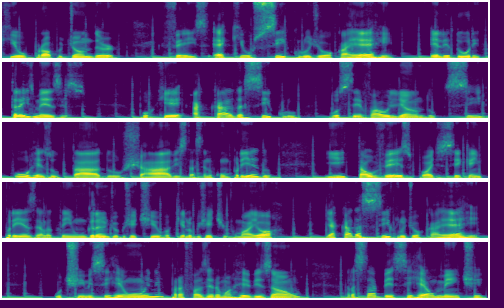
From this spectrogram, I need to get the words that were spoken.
que o próprio John Durr fez é que o ciclo de OKR ele dure três meses, porque a cada ciclo você vai olhando se o resultado chave está sendo cumprido e talvez pode ser que a empresa ela tenha um grande objetivo, aquele objetivo maior, e a cada ciclo de OKR o time se reúne para fazer uma revisão para saber se realmente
